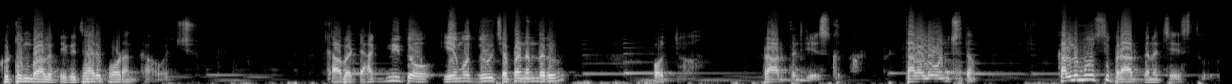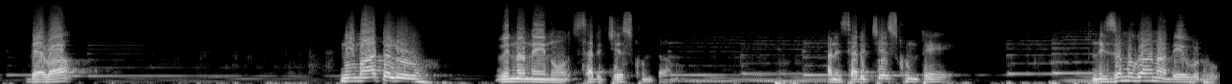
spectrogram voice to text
కుటుంబాలు దిగజారిపోవడం కావచ్చు. కాబట్టి అగ్నితో ఏమొద్దు చెప్పండి అందరూ? వద్దు. ప్రార్థన చేసుకుందాం. తలలో ఉంచుదాం. కళ్ళు మూసి ప్రార్థన చేస్తూ దేవా నీ మాటలు విన్న నేను సరి చేసుకుంటాను అని సరి చేసుకుంటే నిజముగా నా దేవుడు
